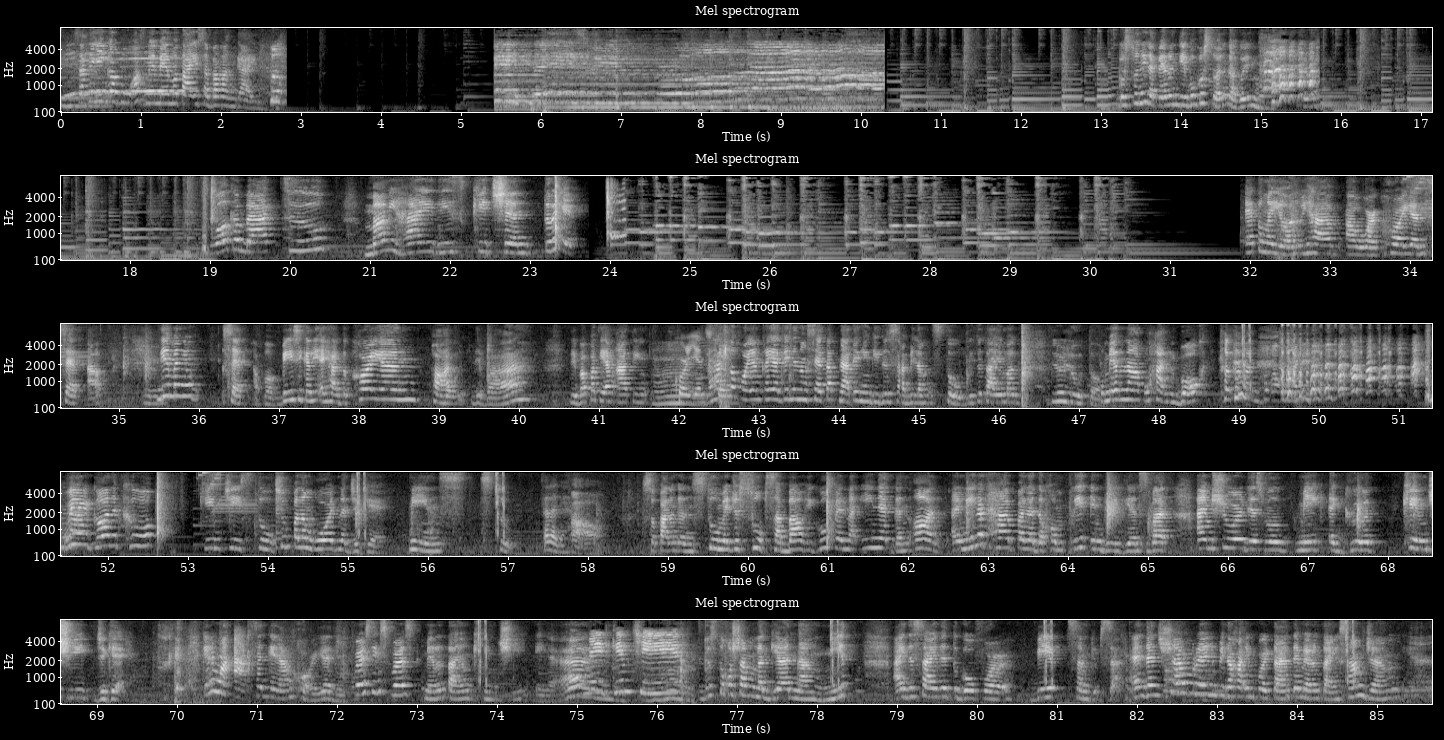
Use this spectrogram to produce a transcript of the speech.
Sa tingin ko bukas may memo tayo sa barangay. Gusto nila pero hindi mo gusto, anong gagawin mo? Welcome back to Mommy Heidi's Kitchen Trip! Ngayon, we have our Korean setup. Hindi naman yung setup po. Basically, I have the Korean pot, di ba? Di ba? Pati ang ating... mm, Korean lahat stove. to Korean. Kaya ganyan ang setup natin, hindi dun sa kabilang stove. Dito tayo magluluto. Kung meron na ako hanbok, naka-hanbok ako ngayon. We're gonna cook kimchi stew. Yung palang word na jjigae means stew. Talaga. Oo. So, parang ganun, stew, medyo soup, sabaw, higupin, mainit, ganon. I may not have pala the complete ingredients, but I'm sure this will make a good kimchi jjigae. Okay. Kaya mga accent, kailangan Korean. eh. First things first, meron tayong kimchi. Ayan. Homemade kimchi! Mm. Gusto ko siyang lagyan ng meat. I decided to go for beef samgyeopsal. And then, syempre, yung pinaka-importante, meron tayong samjang. Yan.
